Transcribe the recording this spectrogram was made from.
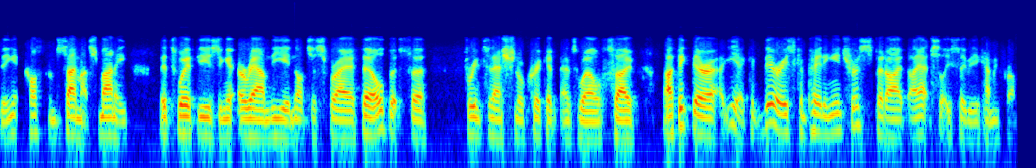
thing; it cost them so much money it's worth using it around the year, not just for AFL, but for, for international cricket as well. So I think there are yeah various competing interests, but I, I absolutely see where you're coming from.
